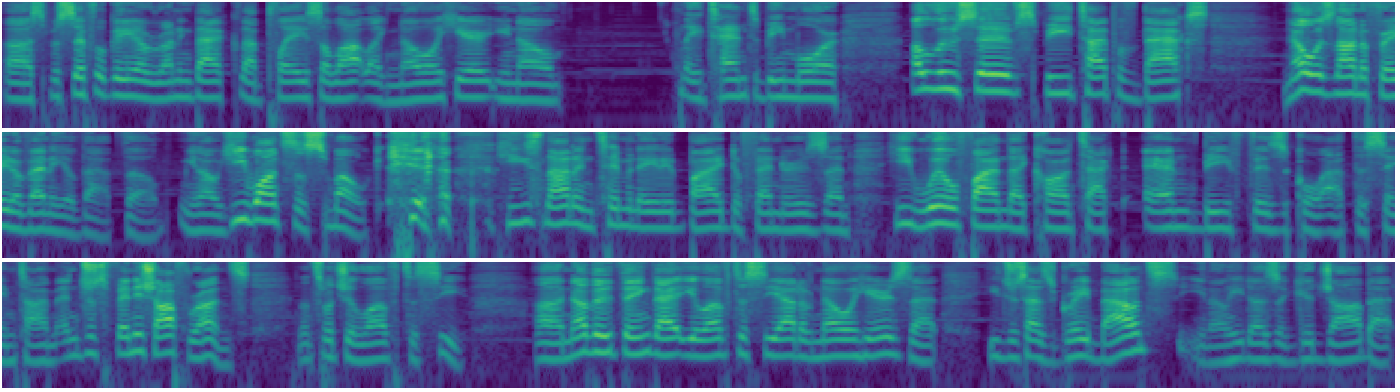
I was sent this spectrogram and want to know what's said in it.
uh, specifically a running back that plays a lot like Noah here. You know, they tend to be more elusive, speed type of backs. Noah's not afraid of any of that, though. You know, he wants to smoke. He's not intimidated by defenders, and he will find that contact and be physical at the same time and just finish off runs. That's what you love to see. Uh, another thing that you love to see out of Noah here is that he just has great balance. You know, he does a good job at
